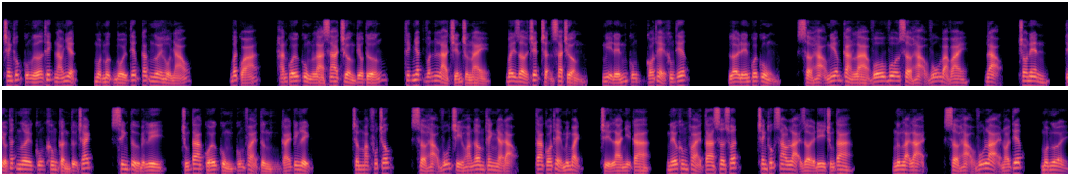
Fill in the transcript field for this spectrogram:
tranh thúc cũng ưa thích náo nhiệt, một mực bồi tiếp các ngươi hồi náo bất quá, hắn cuối cùng là xa trường tiêu tướng, thích nhất vẫn là chiến trường này bây giờ chết trận xa trường, nghĩ đến cũng có thể không tiếc. Lời đến cuối cùng, sở hạo nghiễm càng là vô vô sở hạo vũ bà vai, đạo, cho nên, tiểu thất ngươi cũng không cần tự trách, sinh tử biệt ly, chúng ta cuối cùng cũng phải từng cái kinh lịch. Trầm mặc phút chốc, sở hạo vũ chỉ hoàn âm thanh nhà đạo, ta có thể minh bạch, chỉ là nhị ca, nếu không phải ta sơ xuất tranh thúc sao lại rời đi chúng ta? Ngừng lại lại, sở hạo vũ lại nói tiếp, một người,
